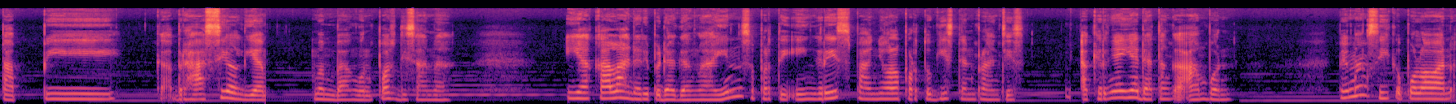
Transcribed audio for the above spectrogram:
tapi gak berhasil dia membangun pos di sana. Ia kalah dari pedagang lain seperti Inggris, Spanyol, Portugis, dan Prancis. Akhirnya ia datang ke Ambon. Memang sih kepulauan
